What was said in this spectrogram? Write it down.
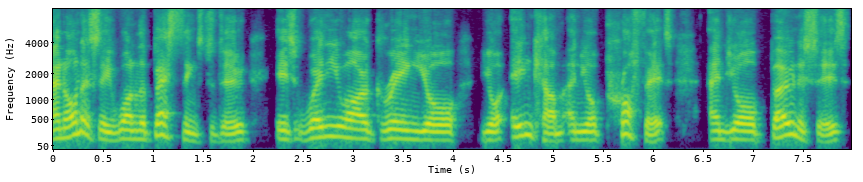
And honestly, one of the best things to do is when you are agreeing your your income and your profit and your bonuses,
